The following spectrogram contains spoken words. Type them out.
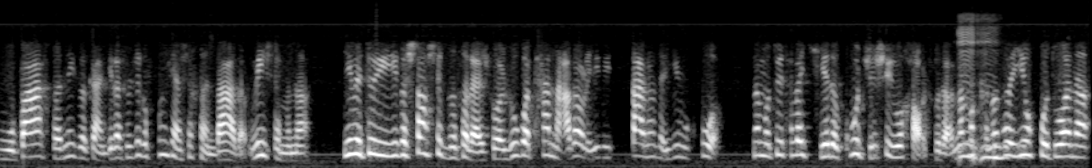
五八和那个赶集来说，这个风险是很大的。为什么呢？因为对于一个上市公司来说，如果他拿到了一个大量的用户，那么对他的企业的估值是有好处的。那么可能他的用户多呢，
